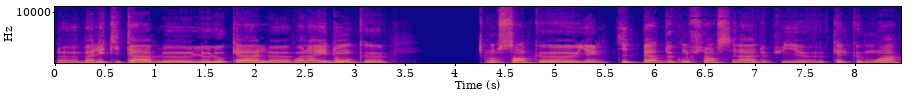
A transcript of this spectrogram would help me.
bah, l'équitable, le local, voilà. Et donc on sent qu'il y a une petite perte de confiance là depuis quelques mois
